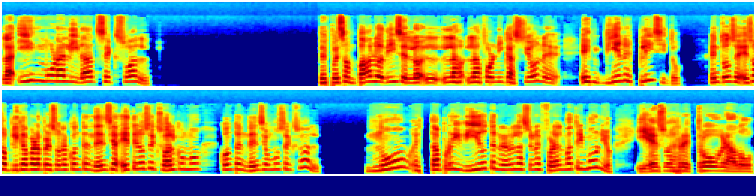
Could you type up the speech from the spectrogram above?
la inmoralidad sexual. Después San Pablo dice, la, fornicación es bien explícito. Entonces, eso aplica para personas con tendencia heterosexual como con tendencia homosexual. No, está prohibido tener relaciones fuera del matrimonio. Y eso es retrógrado.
